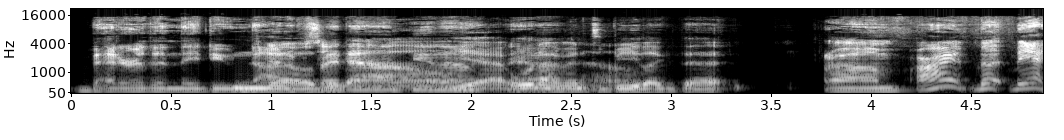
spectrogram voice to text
better than they do not No, upside they- down. You know? yeah, we're not meant to be like that. Um. All right, but yeah,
